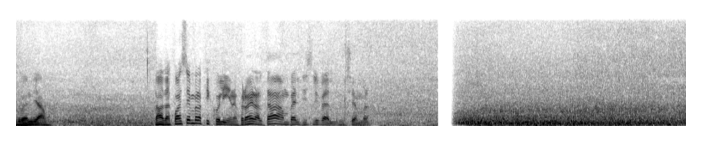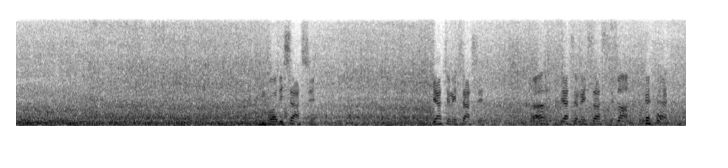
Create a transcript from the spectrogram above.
dove andiamo. No, da qua sembra piccolina, però in realtà è un bel dislivello, mi sembra. Un po' di sassi. Ti piacciono i sassi? Eh? Ti piacciono i sassi? Esatto.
